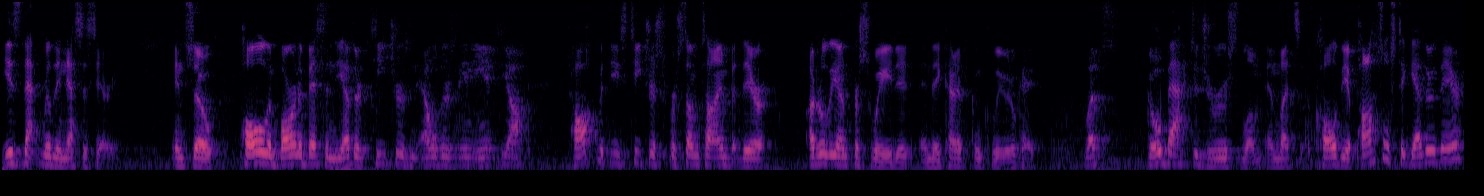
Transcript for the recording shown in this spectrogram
Is that really necessary? And so Paul and Barnabas and the other teachers and elders in Antioch talk with these teachers for some time, but they're utterly unpersuaded, and they kind of conclude, okay, let's go back to Jerusalem and let's call the apostles together there,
